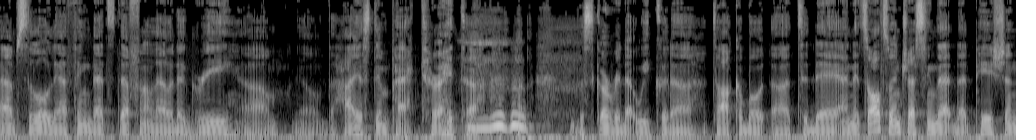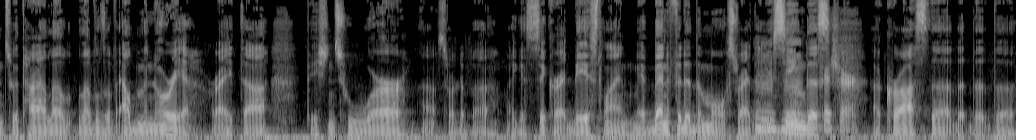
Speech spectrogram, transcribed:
Absolutely, I think that's definitely I would agree. Um, you know, the highest impact, right? Uh, discovery that we could uh, talk about uh, today, and it's also interesting that that patients with higher le- levels of albuminuria, right? Uh, patients who were uh, sort of, uh, I guess, sicker at baseline may have benefited the most, right? And mm-hmm, you're seeing this sure. across the the, the, the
